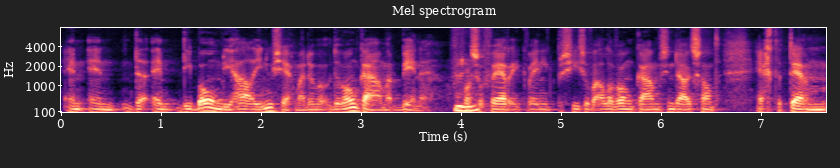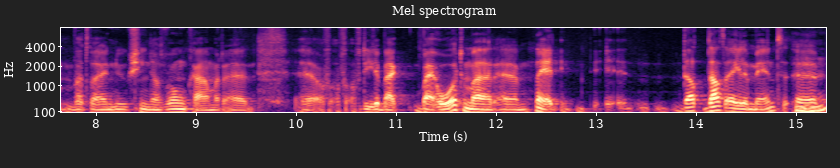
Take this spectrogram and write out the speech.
En, en, de, en die boom die haal je nu zeg maar de, de woonkamer binnen. Mhm. Voor zover, ik weet niet precies of alle woonkamers in Duitsland echt de term wat wij nu zien als woonkamer, eh, of, of, of die erbij bij hoort. Maar eh, nou ja, dat, dat element, eh, Mhm.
